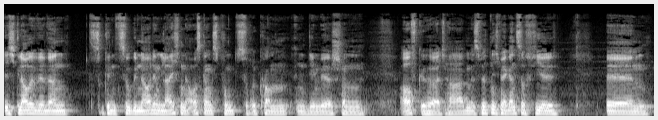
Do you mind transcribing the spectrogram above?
Ich glaube, wir werden zu, zu, genau dem gleichen Ausgangspunkt zurückkommen, in dem wir schon aufgehört haben. Es wird nicht mehr ganz so viel ähm,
